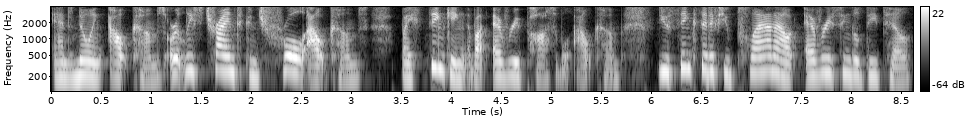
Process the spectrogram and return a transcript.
and knowing outcomes, or at least trying to control outcomes by thinking about every possible outcome. You think that if you plan out every single detail,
